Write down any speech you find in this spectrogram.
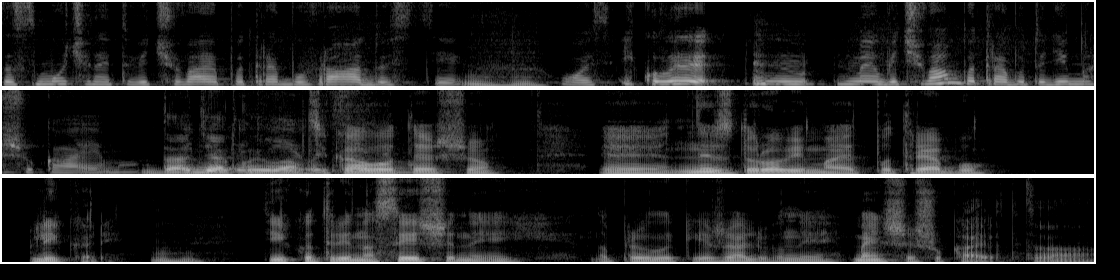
засмучений, то відчуває потребу в радості. Ось і коли ми відчуваємо потребу, тоді ми шукаємо. Да, І ми дякую тоді вам. Цікаво те, що е, нездорові мають потребу в лікарі. Ті, котрі насичені, на превеликий жаль, вони менше шукають. Та.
